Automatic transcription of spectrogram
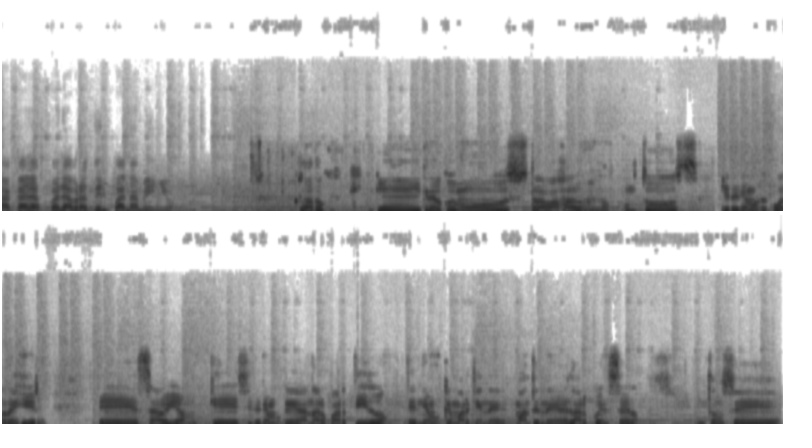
Acá las palabras del panameño. Claro, que, creo que hemos trabajado en los puntos que teníamos que corregir. Eh, sabíamos que si teníamos que ganar partido, teníamos que mantener, el arco en cero. Entonces,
